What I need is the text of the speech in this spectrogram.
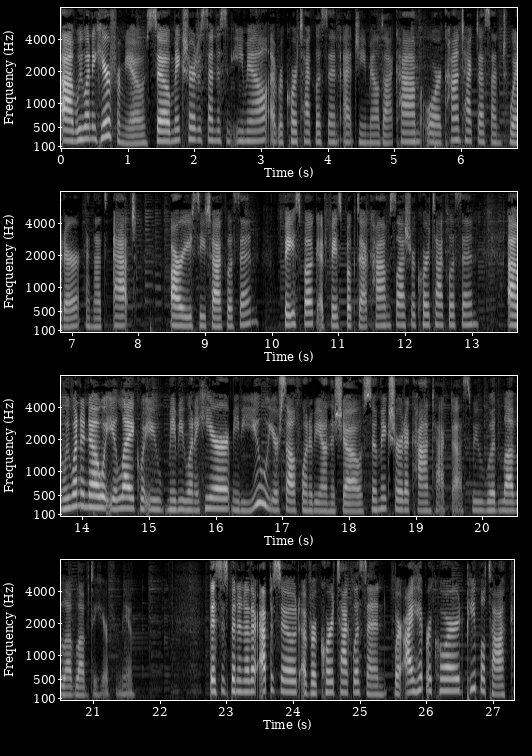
Um, we want to hear from you. So make sure to send us an email at recordtalklisten at gmail.com or contact us on Twitter, and that's at REC Talk Listen, Facebook at facebook.com slash record talk listen. Um, we want to know what you like, what you maybe want to hear. Maybe you yourself want to be on the show. So make sure to contact us. We would love, love, love to hear from you. This has been another episode of Record Talk Listen, where I hit record, people talk,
